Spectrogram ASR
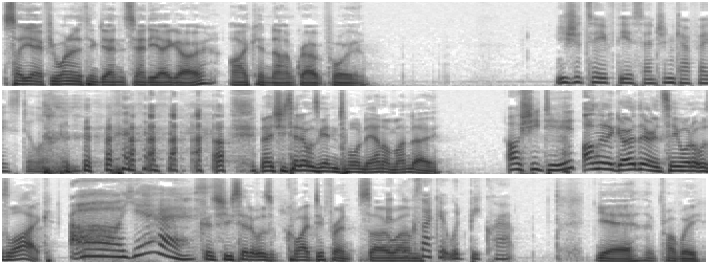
so, yeah, if you want anything down in San Diego, I can um, grab it for you. You should see if the Ascension Cafe is still open. No, she said it was getting torn down on Monday. oh, she did. I'm going to go there and see what it was like Oh yes. because she said it was quite different. So, It um, looks like it would be crap. yeah, it probably.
